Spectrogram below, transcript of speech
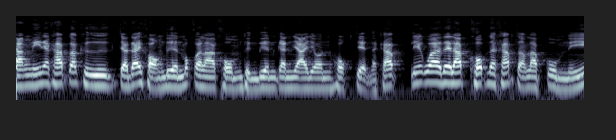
ดังนี้นะครับก็คือจะได้ของเดือนมกราคมถึงเดือนกันยายน 67 นะครับ เรียกว่าได้รับครบนะครับสำหรับกลุ่มนี้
